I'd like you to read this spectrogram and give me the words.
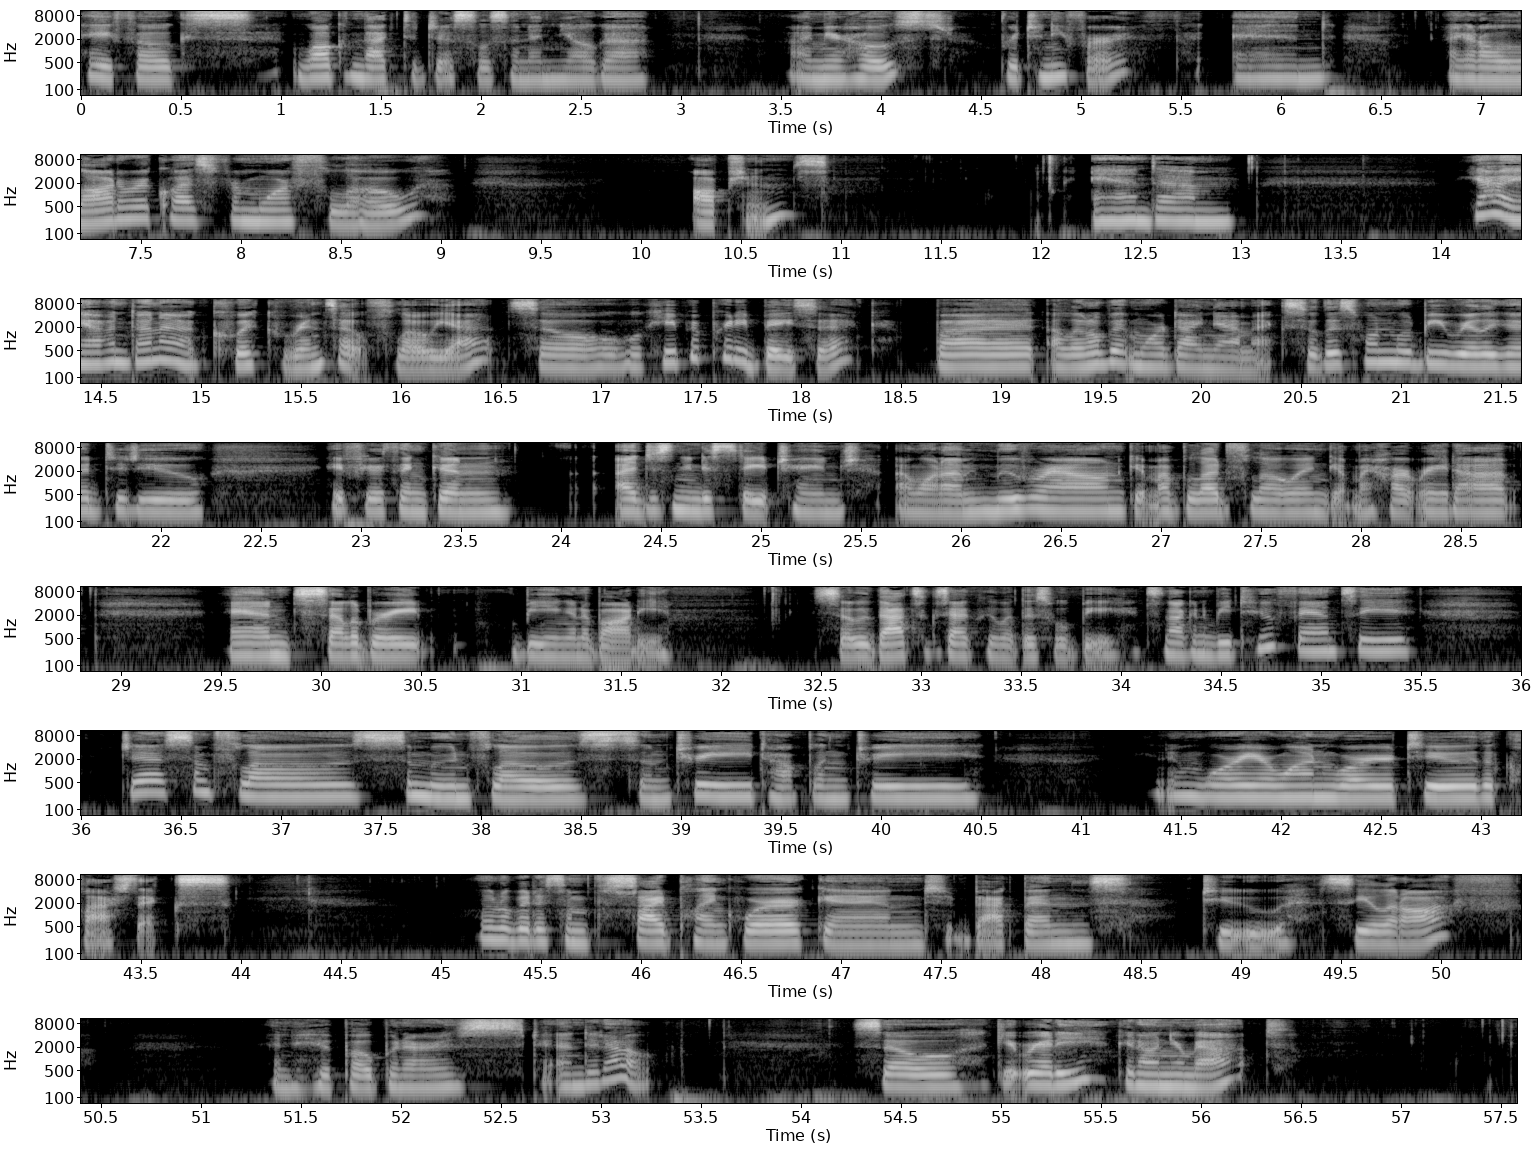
Hey, folks, welcome back to Just Listen and Yoga. I'm your host, Brittany Firth, and I got a lot of requests for more flow options. And, um, yeah, I haven't done a quick rinse out flow yet, so we'll keep it pretty basic, but a little bit more dynamic. So, this one would be really good to do if you're thinking, I just need a state change. I want to move around, get my blood flowing, get my heart rate up and celebrate being in a body. So that's exactly what this will be. It's not going to be too fancy, just some flows, some moon flows, some tree, toppling tree, you know, warrior one, warrior two, the classics. A little bit of some side plank work and back bends to seal it off, and hip openers to end it out. So get ready, get on your mat,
